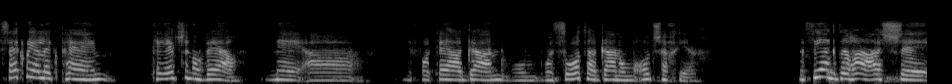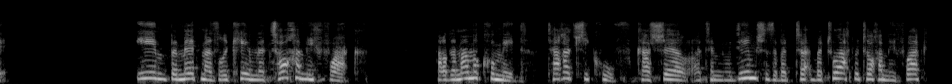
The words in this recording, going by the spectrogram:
סקריאליק פיין כאב שנובע ממפרקי האגן, או רצועות האגן, הוא מאוד שכיח. לפי הגדרה שאם באמת מזריקים לתוך המפרק הרדמה מקומית, תחת שיקוף, כאשר אתם יודעים שזה בטוח בתוך המפרק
